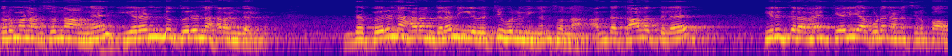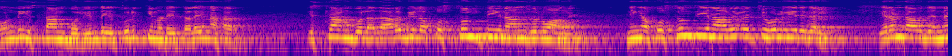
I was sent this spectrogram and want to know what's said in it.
பெருமனார் சொன்னாங்க இரண்டு பெருநகரங்கள். இந்த பெருநகரங்களை நீங்க வெற்றி கொள்வீங்கன்னு சொன்னாங்க. அந்த காலத்துல இருக்கிறவன் கேலியா கூட நினைச்சிருப்பான். ஒன்று இஸ்தான்புல் இன்றைய துருக்கியினுடைய தலைநகர். இஸ்தான்புல் அது அரபியில் குஸ்துந்தீனான்னு சொல்லுவாங்க. நீங்க குஸ்துந்தீனாவை வெற்றி கொள்வீர்கள். இரண்டாவது என்ன?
